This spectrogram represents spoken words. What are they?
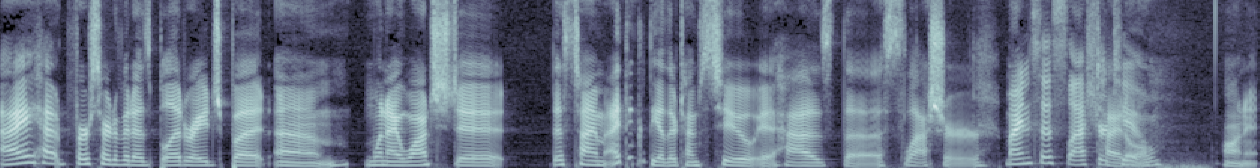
I had first heard of it as Blood Rage, but um, when I watched it this time, I think the other times too, it has the slasher Mine says Slasher Title. 2. on it.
